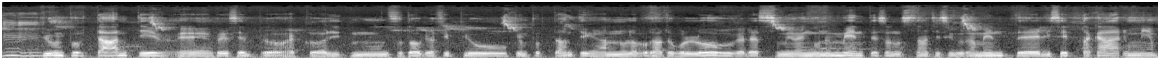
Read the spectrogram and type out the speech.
Mm, più importanti, eh, per esempio ecco, i, mm, i fotografi più, più importanti che hanno lavorato con loro, che adesso mi vengono in mente, sono stati sicuramente Lisetta Carmi,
